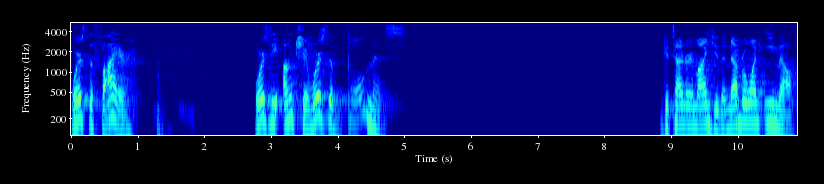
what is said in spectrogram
Where's the fire? Where's the unction? Where's the boldness? Good time to remind you the number one email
